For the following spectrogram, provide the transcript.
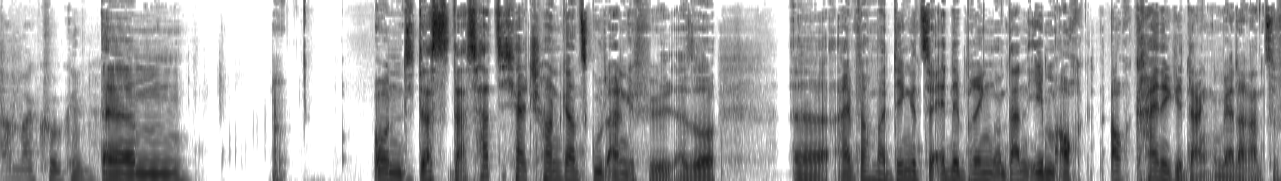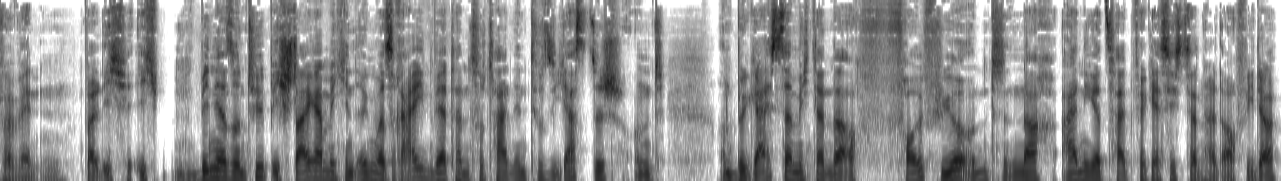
ja, mal gucken. Ähm, und das, das hat sich halt schon ganz gut angefühlt. Also äh, einfach mal Dinge zu Ende bringen und dann eben auch auch keine Gedanken mehr daran zu verwenden, weil ich ich bin ja so ein Typ, ich steigere mich in irgendwas rein, werde dann total enthusiastisch und und begeister mich dann da auch voll für und nach einiger Zeit vergesse ich es dann halt auch wieder,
